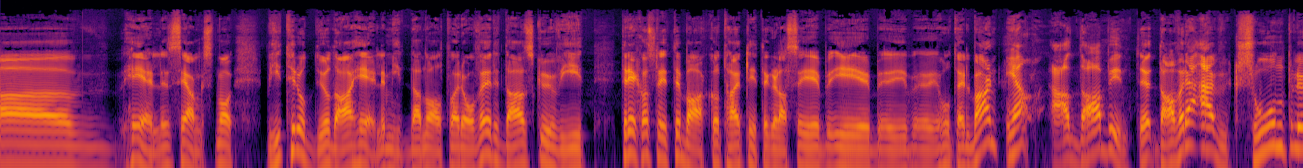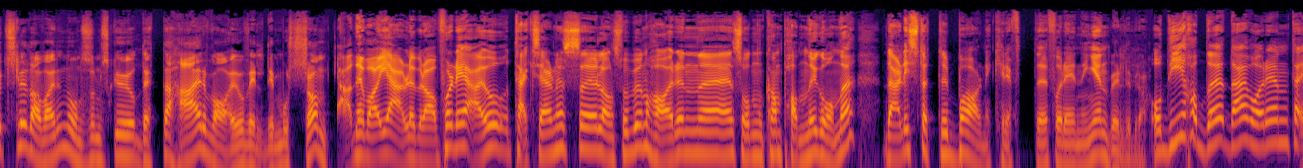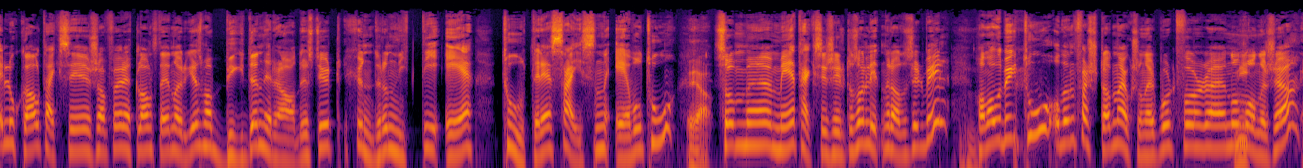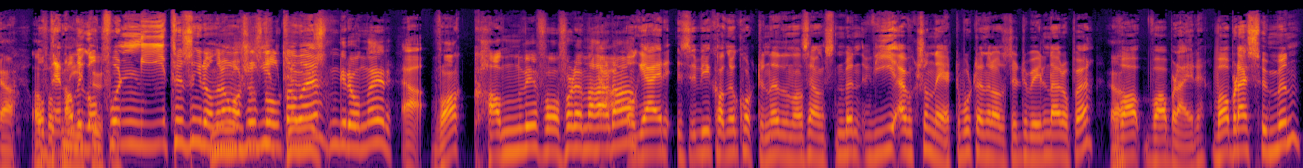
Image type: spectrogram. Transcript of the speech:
Hele seansen var Vi trodde jo da hele middagen og alt var over. Da skulle vi trekke oss litt tilbake og ta et lite glass i, i, i, i hotellbaren. Ja. Ja, da begynte Da var det auksjon plutselig. Da var det noen som skulle Og dette her var jo veldig morsomt. Ja, det var jævlig bra. For det er jo Taxiernes eh, Landsforbund har en eh, sånn kampanje gående der de støtter Barnekreftforeningen. Veldig bra. Og de hadde, der var det en ta lokal taxisjåfør et eller annet sted i Norge som har bygd en radiostyrt 190 E 2316 Evo 2 Ja. som, eh, med taxiskilt og sånn, liten radiostyrt bil. Han hadde bygd to, og den første hadde han auksjonert bort for eh, noen Ni- måneder siden. Ja, og den hadde 9000. gått for 9000 kroner. Han var så stolt av det. 9000 kroner! Ja. Hva kan vi få for denne her, da? Og Geir, vi kan jo korte ned denne seansen, men vi auksjonerte bort den radiostyrte bilen der oppe. Hva, hva blei det? Hva blei summen?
